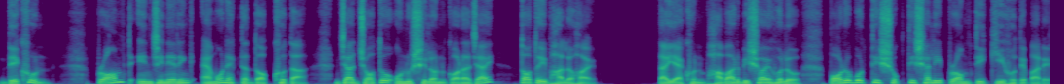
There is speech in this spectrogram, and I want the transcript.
দেখুন প্রম্পট ইঞ্জিনিয়ারিং এমন একটা দক্ষতা যা যত অনুশীলন করা যায় ততই ভালো হয়। তাই এখন ভাবার বিষয় হল, পরবর্তী শক্তিশালী প্রমটি কি হতে পারে?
